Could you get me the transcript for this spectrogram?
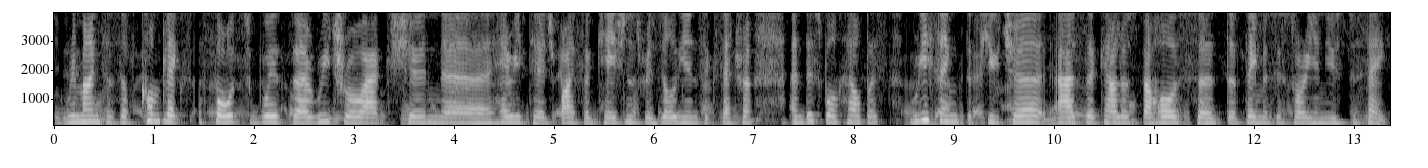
reminds us of complex thoughts with uh, retroaction, uh, heritage, bifurcations, resilience, etc. And this will help us rethink the future, as Carlos Barros, the famous historian, used to say.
